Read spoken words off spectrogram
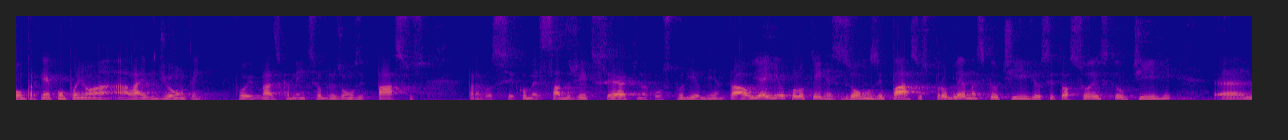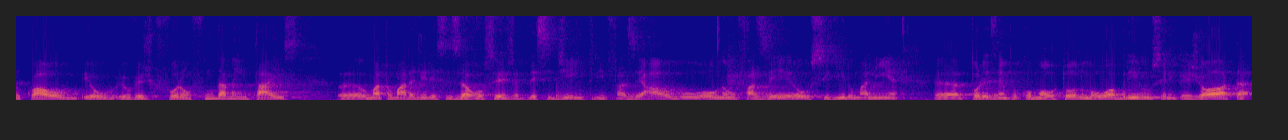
Bom, para quem acompanhou a live de ontem, foi basicamente sobre os 11 passos para você começar do jeito certo na consultoria ambiental. E aí eu coloquei nesses 11 passos problemas que eu tive, ou situações que eu tive, eh, no qual eu, eu vejo que foram fundamentais eh, uma tomada de decisão, ou seja, decidir entre fazer algo ou não fazer, ou seguir uma linha, eh, por exemplo, como autônomo, ou abrir um CNPJ,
